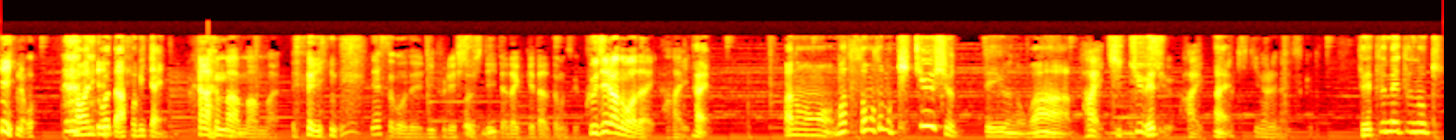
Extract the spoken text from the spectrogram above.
いいの？たまにこうやって遊びたいまあまあまあ。ね、そこでリフレッシュしていただけたらと思うんですけど、クジラの話題。はい。はい。あのーまずそもそも気球種っていうのが、はい。気球種。はい。はい聞き慣れないですけど。絶滅の危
